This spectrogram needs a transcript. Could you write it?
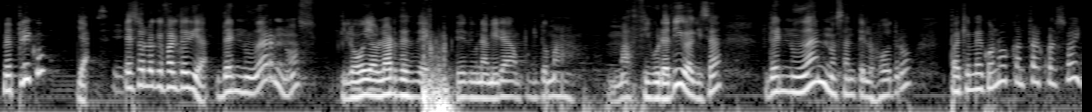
¿Me explico? Ya. Sí. Eso es lo que falta hoy día. Desnudarnos, y lo voy a hablar desde, desde una mirada un poquito más más figurativa quizás, desnudarnos ante los otros para que me conozcan tal cual soy.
